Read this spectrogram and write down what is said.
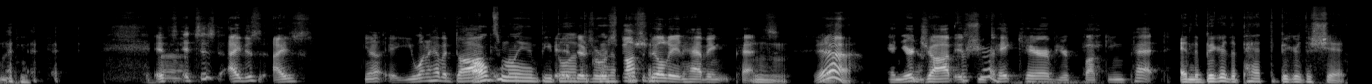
It's Uh, it's just I just I just you know you want to have a dog. Ultimately, people there's a clean up their shit. responsibility in having pets, Mhm. Yeah. and your Yeah, job for is sure. to take care of your fucking pet. And the bigger the pet, the bigger the shit.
